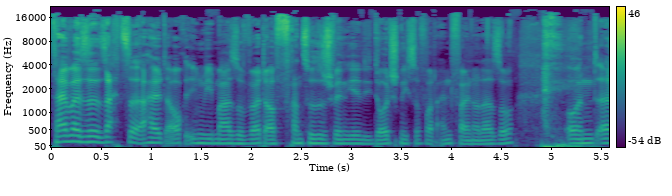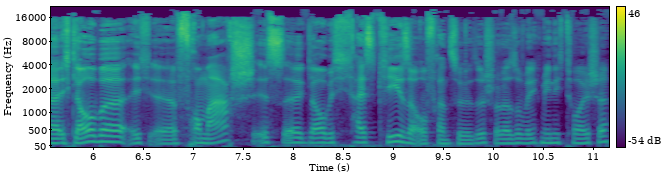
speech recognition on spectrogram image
teilweise sagt sie halt auch irgendwie mal so Wörter auf Französisch, wenn ihr die Deutschen nicht sofort einfallen oder so. Und äh, ich glaube, ich, äh, Fromage ist, äh, glaube ich, heißt Käse auf Französisch oder so, wenn ich mich nicht täusche.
